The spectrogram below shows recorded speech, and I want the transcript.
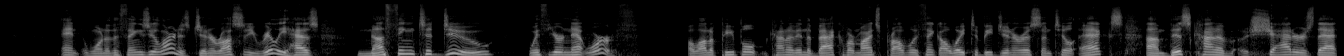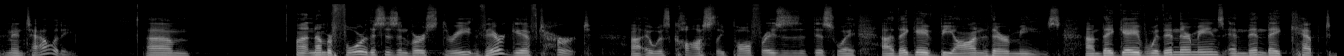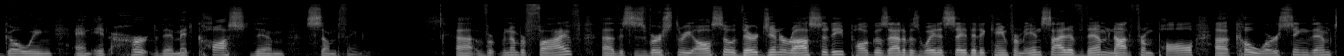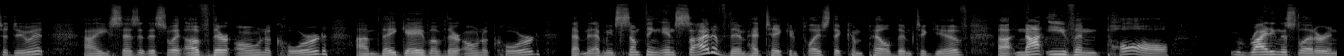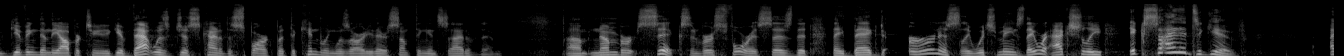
And one of the things you learn is generosity really has nothing to do with your net worth. A lot of people, kind of in the back of our minds, probably think, I'll wait to be generous until X. Um, this kind of shatters that mentality. Um, uh, number four, this is in verse three their gift hurt. Uh, it was costly. Paul phrases it this way uh, they gave beyond their means. Um, they gave within their means, and then they kept going, and it hurt them. It cost them something. Uh, number five, uh, this is verse three also. Their generosity, Paul goes out of his way to say that it came from inside of them, not from Paul uh, coercing them to do it. Uh, he says it this way of their own accord. Um, they gave of their own accord. That, that, means something inside of them had taken place that compelled them to give. Uh, not even Paul writing this letter and giving them the opportunity to give. That was just kind of the spark, but the kindling was already there, something inside of them um, number six in verse four, it says that they begged earnestly, which means they were actually excited to give.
